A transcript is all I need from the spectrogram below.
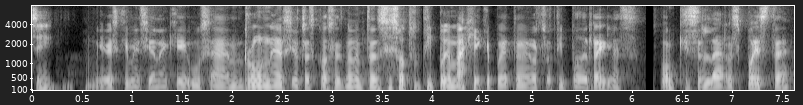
Sí. Ya ves que mencionan que usan runas y otras cosas, ¿no? Entonces es otro tipo de magia que puede tener otro tipo de reglas. Aunque esa es la respuesta.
